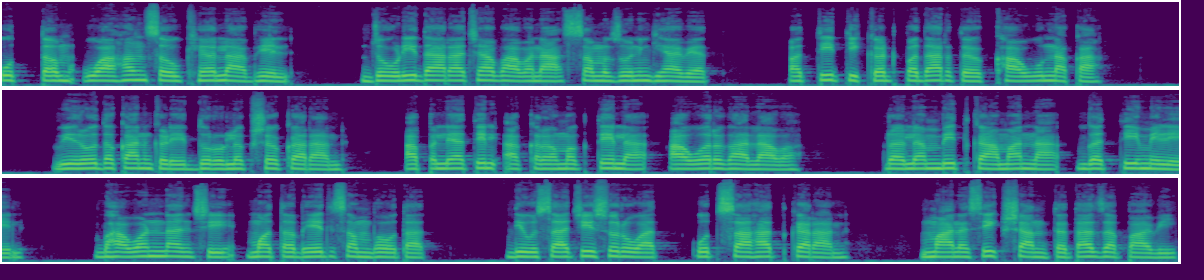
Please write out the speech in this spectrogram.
उत्तम वाहन सौख्य लाभेल. जोडीदाराच्या भावना समजून घ्याव्यात. अति तिखट पदार्थ खाऊ नका. विरोधकांकडे दुर्लक्ष कराल. आपल्यातील आक्रमकतेला आवर घालावा. प्रलंबित कामांना गती मिळेल. भावंडांशी मतभेद संभवतात. दिवसाची सुरुवात उत्साहात कराल. मानसिक शांतता जपावी.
